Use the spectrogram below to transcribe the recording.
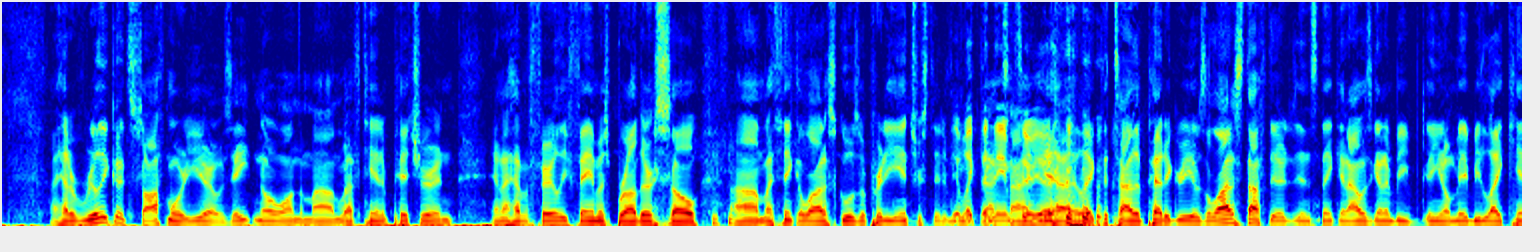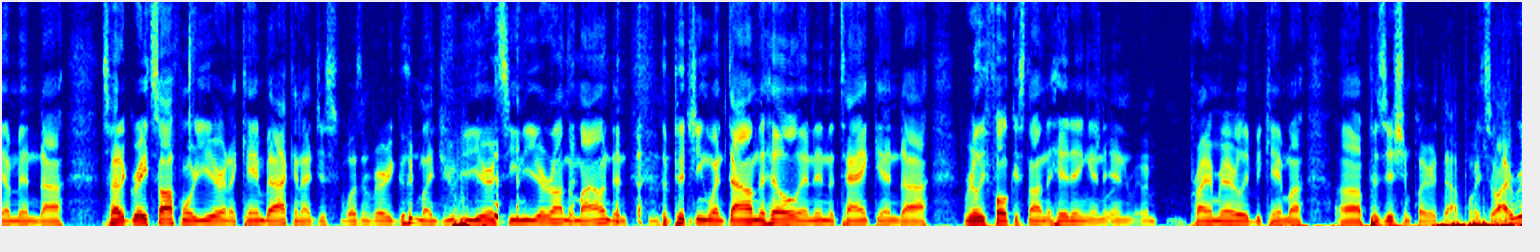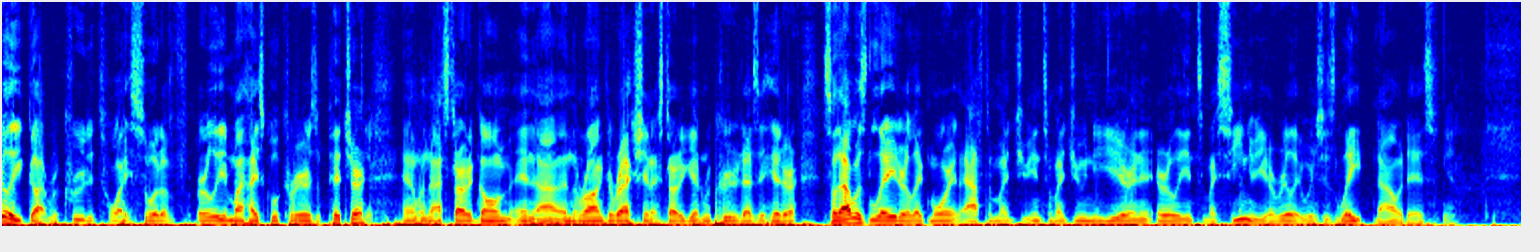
I had a really good sophomore year. I was 8 0 on the mound, left-handed pitcher, and and I have a fairly famous brother. So um, I think a lot of schools were pretty interested in They me like at the that name time. too, yeah. I like the time, the pedigree. It was a lot of stuff there. Just thinking I was going to be, you know, maybe like him, and uh, so I had a great sophomore year. And I came back, and I just wasn't very good my junior year and senior year on the mound, and the pitching went down the hill and in the tank, and uh, really focused on the hitting, and, and, and primarily became a, uh position player at that point. So I really got recruited twice, sort of early in my high school career as a pitcher, Yep. and when that started going in uh, in the wrong direction, I started getting recruited as a hitter. So that was later, like more after my into my junior year and early into my senior year, really, which is late nowadays.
